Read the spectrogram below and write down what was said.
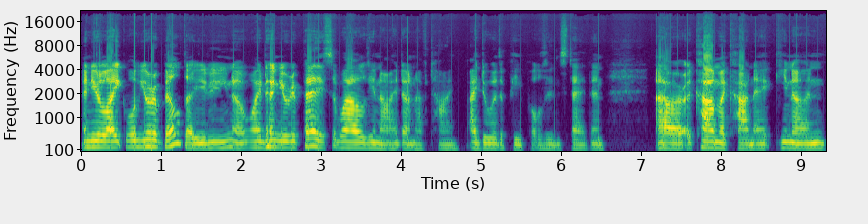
and you're like, well, you're a builder, you, you know, why don't you repair this? Well, you know, I don't have time. I do other people's instead, and or a car mechanic, you know, and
